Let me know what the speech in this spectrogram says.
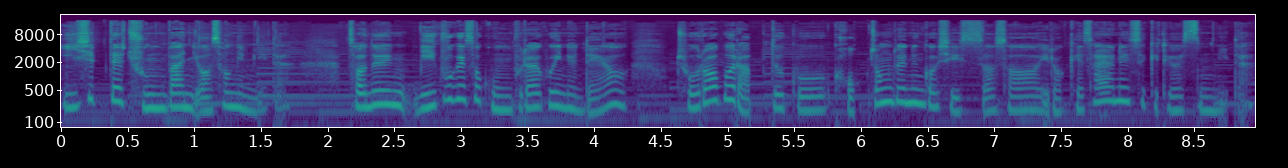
20대 중반 여성입니다. 저는 미국에서 공부를 하고 있는데요. 졸업을 앞두고 걱정되는 것이 있어서 이렇게 사연을 쓰게 되었습니다.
